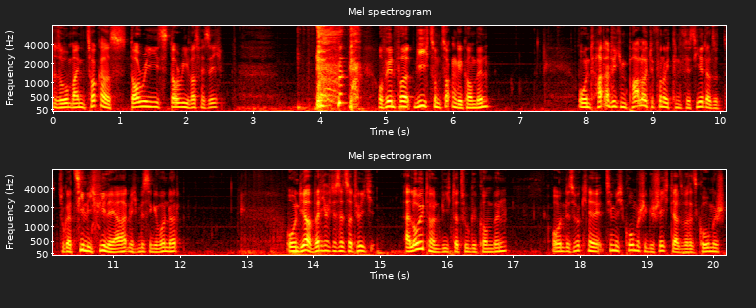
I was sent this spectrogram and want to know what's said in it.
so meine Zocker-Story, Story, was weiß ich. Auf jeden Fall, wie ich zum Zocken gekommen bin. Und hat natürlich ein paar Leute von euch interessiert, also sogar ziemlich viele, ja, hat mich ein bisschen gewundert. Und ja, werde ich euch das jetzt natürlich erläutern, wie ich dazu gekommen bin. Und ist wirklich eine ziemlich komische Geschichte. Also was heißt komisch?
